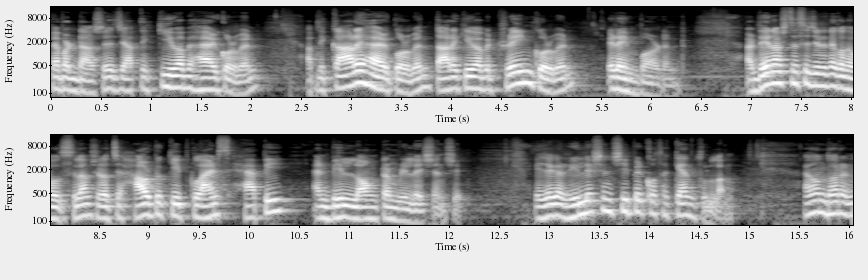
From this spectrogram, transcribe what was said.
ব্যাপারটা আসে যে আপনি কীভাবে হায়ার করবেন, আপনি কারে হায়ার করবেন, তারে কীভাবে ট্রেন করবেন, এটা ইম্পর্ট্যান্ট আর দেন আসতেছে যেটা নিয়ে কথা বলছিলাম, সেটা হচ্ছে how to keep clients happy and build long term relationship এই জায়গায় রিলেশনশিপের কথা কেন তুললাম? এখন ধরেন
